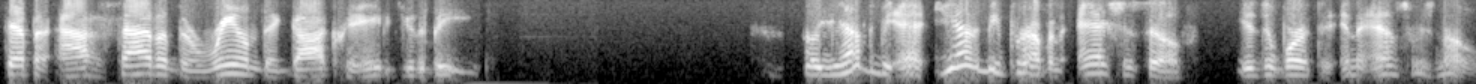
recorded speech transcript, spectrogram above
stepping outside of the realm that God created you to be. So you have to be you have to be proud and ask yourself, is it worth it? And the answer is no.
